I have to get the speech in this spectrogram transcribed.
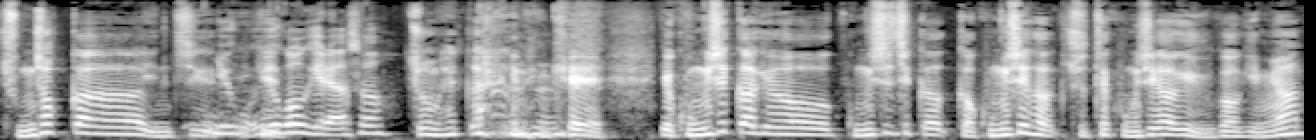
중저가인지 6, 이게 6억이라서 좀 헷갈리는 게 이게 공시 가격 공시지가 그러니까 공시 주택 공시 가격 6억이면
